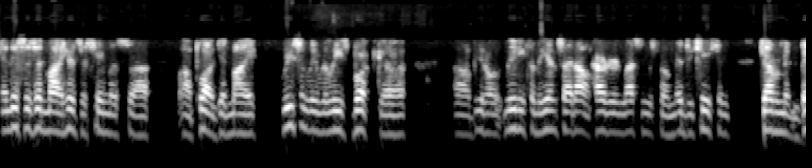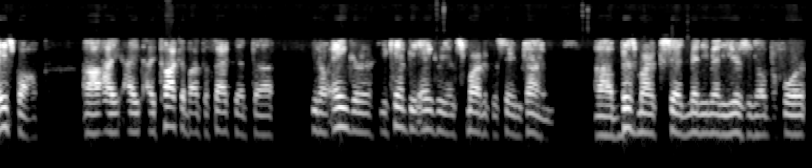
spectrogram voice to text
and this is in my here's a shameless uh, uh, plug in my recently released book. Uh, uh, you know, leading from the inside out, hard-earned lessons from education, government, and baseball uh, I, I, I talk about the fact that uh, you know anger you can't be angry and smart at the same time. Uh, Bismarck said many many years ago before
